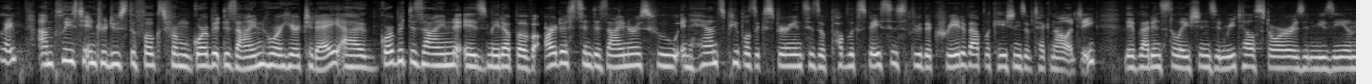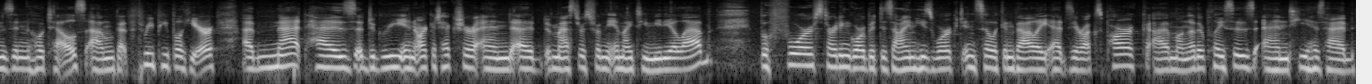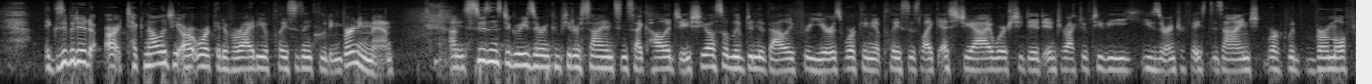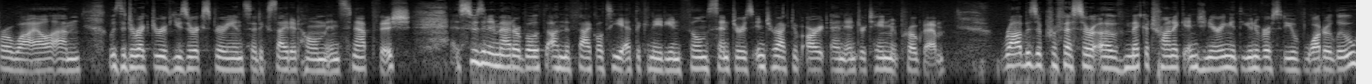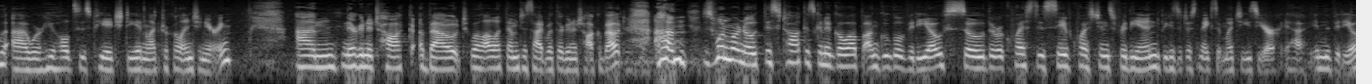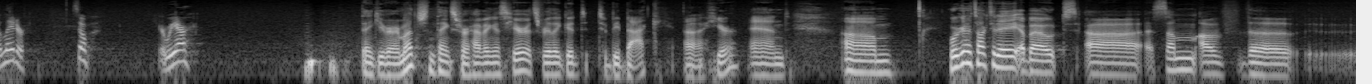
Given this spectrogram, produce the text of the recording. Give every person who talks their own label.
Speaker 1: Okay, I'm pleased to introduce the folks from Gorbet Design who are here today. Uh, Gorbet Design is made up of artists and designers who enhance people's experiences of public spaces through the creative applications of technology. They've got installations in retail stores, in museums, in hotels. Um, we've got three people here. Uh, Matt has a degree in architecture and a master's from the MIT Media Lab. Before starting Gorbet Design, he's worked in Silicon Valley at Xerox PARC, uh, among other places, and he has had exhibited art, technology artwork at a variety of places, including Burning Man. Um, Susan's degrees are in computer science and psychology. She also lived in the Valley for years, working at places like SGI, where she did interactive TV user interface design. She worked with Vermal for a while, um, was the director of user experience at Excite@Home and Snapfish. Susan and Matt are both on the faculty at the Canadian Film Centre's Interactive Art and Entertainment program. Rob is a professor of mechatronic engineering at the University of Waterloo, uh, where he holds his PhD in electrical engineering. Um, they're going to talk about, well, I'll let them decide what they're going to talk about. Um, just one more note, this talk is going to go up on Google Video, so the request is save questions for the end because it just makes it much easier uh, in the video later. So here we are.
Speaker 2: Thank you very much, and thanks for having us here. It's really good to be back uh, here. And um, we're going to talk today about uh, some of the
